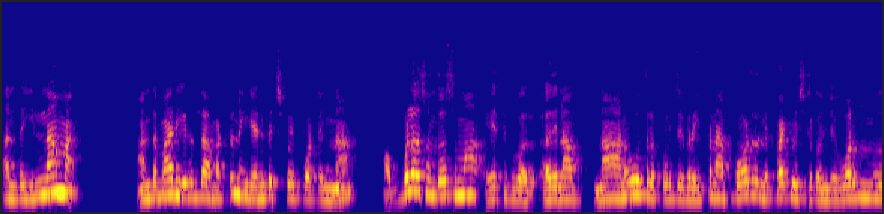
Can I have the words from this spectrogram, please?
அந்த இல்லாம அந்த மாதிரி இருந்தா மட்டும் நீங்க எந்திரிச்சு போய் போட்டீங்கன்னா அவ்வளவு சந்தோஷமா ஏத்துக்குவாரு. அது நான் நான் அனுபவத்துல புரிஞ்சுக்கிறேன். இப்ப நான் போடுற நிப்பாட்டி வச்சுட்டு கொஞ்சம் உடம்பு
